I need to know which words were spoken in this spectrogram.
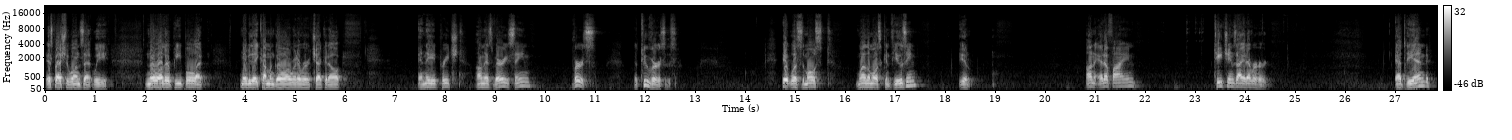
especially ones that we know other people that maybe they come and go or whatever, check it out. And they preached on this very same verse, the two verses. It was the most, one of the most confusing, it, unedifying teachings I had ever heard. At the end,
